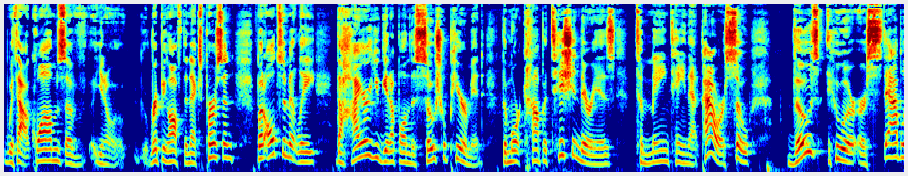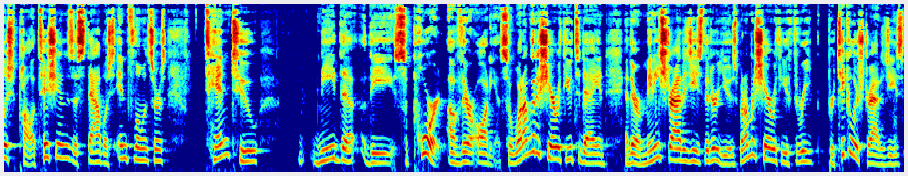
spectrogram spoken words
without qualms of you know ripping off the next person. But ultimately the higher you get up on the social pyramid the more competition there is to maintain that power. So those who are established politicians established influencers tend to need the the support of their audience. So what I'm going to share with you today and and there are many strategies that are used, but I'm going to share with you three particular strategies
